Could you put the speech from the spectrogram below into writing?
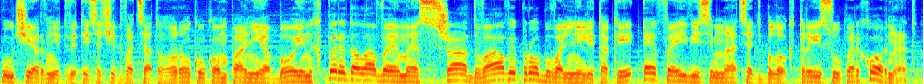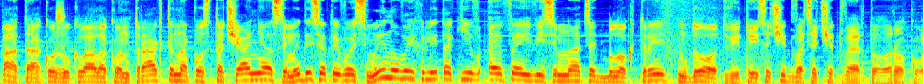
У червні 2020 року компанія Boeing передала ВМС США два випробувальні літаки FA-18 Block 3 Super Hornet, а також уклала контракт на постачання 78 нових літаків FA-18 блок 3 до 2024 року.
